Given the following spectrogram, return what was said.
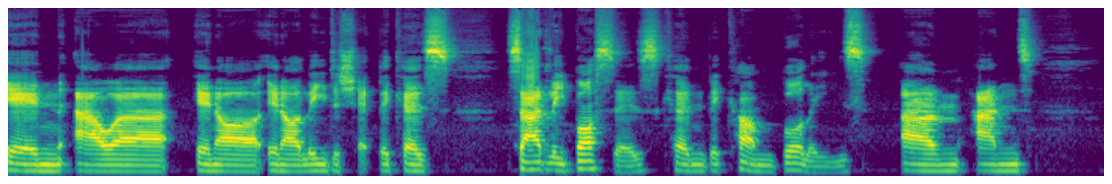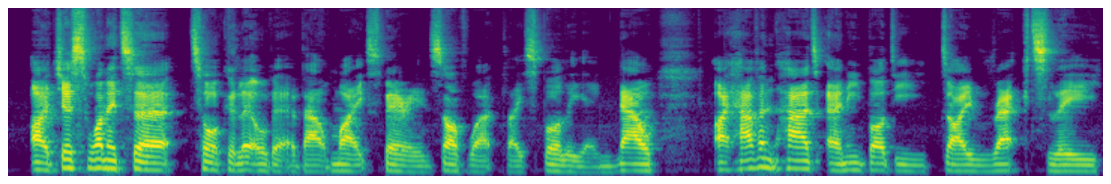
in our in our in our leadership because sadly bosses can become bullies um, and I just wanted to talk a little bit about my experience of workplace bullying. Now, I haven't had anybody directly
